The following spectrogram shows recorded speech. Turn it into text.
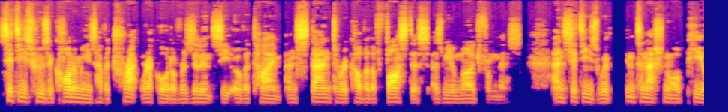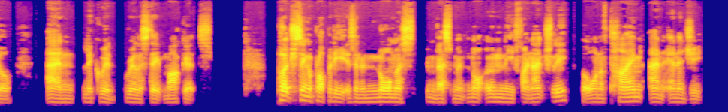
cities whose economies have a track record of resiliency over time and stand to recover the fastest as we emerge from this, and cities with international appeal and liquid real estate markets. Purchasing a property is an enormous investment, not only financially, but one of time and energy,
